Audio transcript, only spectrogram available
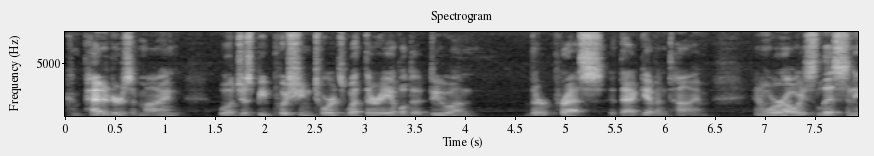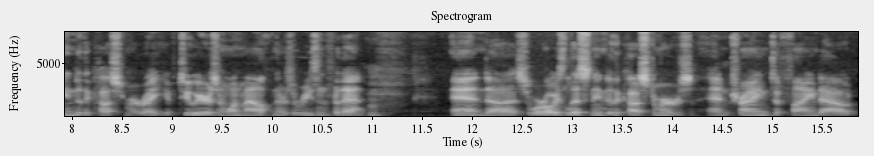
competitors of mine will just be pushing towards what they're able to do on their press at that given time. And we're always listening to the customer, right? You have two ears and one mouth, and there's a reason for that. And uh, so we're always listening to the customers and trying to find out,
